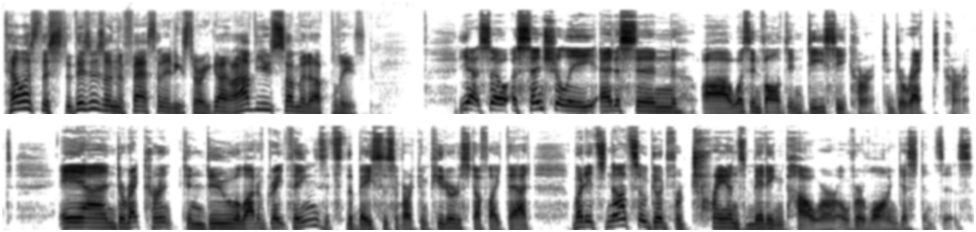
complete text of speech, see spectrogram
Tell us this. This is a fascinating story. Have you sum it up, please? Yeah, so essentially, Edison uh, was involved in DC current, direct current. And direct current can do a lot of great things. It's the basis of our computer, stuff like that. But it's not so good for transmitting power over long distances.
